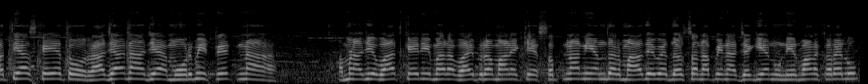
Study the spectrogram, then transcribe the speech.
ઇતિહાસ કહીએ તો રાજાના જે મોરબી સ્ટેટના હમણાં જે વાત કરી મારા ભાઈ પ્રમાણે કે સપનાની અંદર મહાદેવે દર્શન આપીને જગ્યાનું નિર્માણ કરેલું.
